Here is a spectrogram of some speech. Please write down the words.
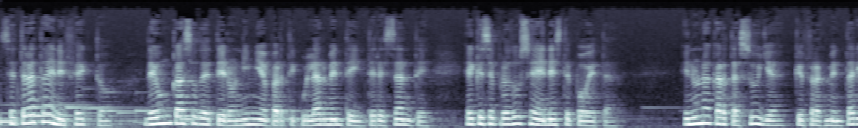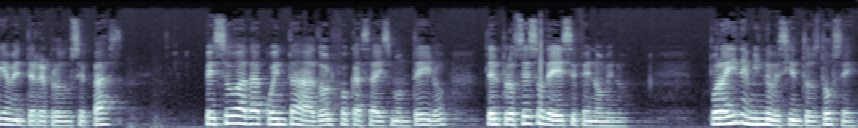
Se trata, en efecto, de un caso de heteronimia particularmente interesante, el que se produce en este poeta. En una carta suya, que fragmentariamente reproduce Paz, Pessoa da cuenta a Adolfo Casais Monteiro del proceso de ese fenómeno. Por ahí de 1912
